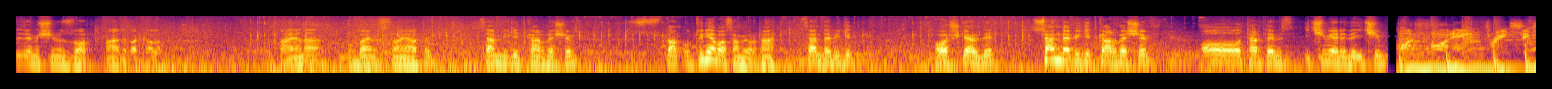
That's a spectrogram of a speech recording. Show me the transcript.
Bizim işimiz zor. Hadi bakalım. Dayana buradaymışsın hayatım. Sen bir git kardeşim. Lan ulti niye basamıyorum ha? Sen de bir git. Hoş geldin. Sen de bir git kardeşim. Oo tertemiz. İçim yeri de içim. 148, 36 to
